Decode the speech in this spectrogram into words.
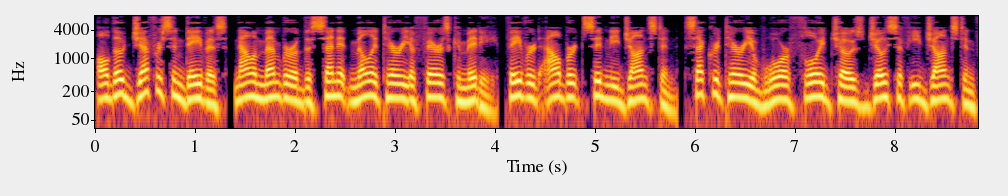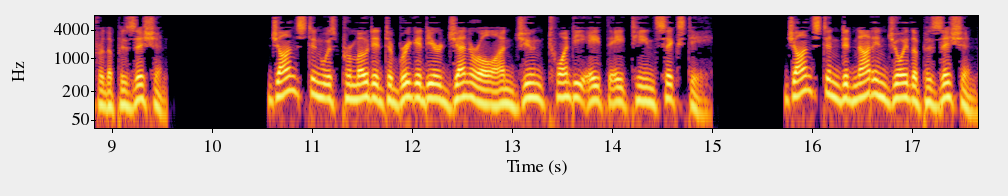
Although Jefferson Davis, now a member of the Senate Military Affairs Committee, favored Albert Sidney Johnston, Secretary of War Floyd chose Joseph E. Johnston for the position. Johnston was promoted to brigadier general on June 28, 1860. Johnston did not enjoy the position,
